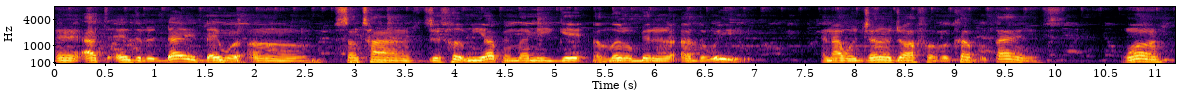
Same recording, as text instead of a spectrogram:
And at the end of the day, they would um, sometimes just hook me up and let me get a little bit of the other weed, and I would judge off of a couple things. One,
